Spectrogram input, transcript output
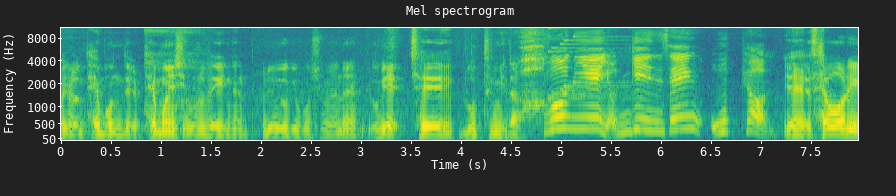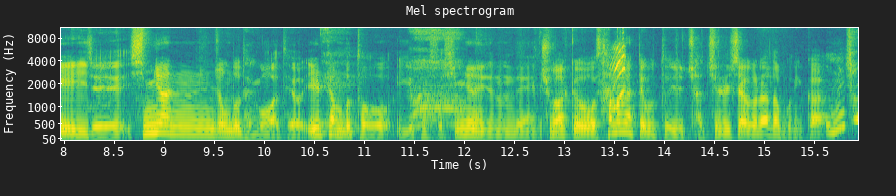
이런 대본들, 대본식으로 되어 있는. 그리고 여기 보시면은 이게 제 노트입니다. 주원이의 연기 인생 5편 예, 세월이 이제 10년 정도 된 것 같아요. 1편부터 이게 벌써 10년이 됐는데 중학교 3학년 때부터 이제 자취를 시작을 하다 보니까 엄청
